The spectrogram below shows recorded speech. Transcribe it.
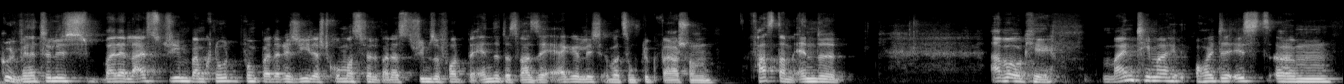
Gut, wenn natürlich bei der Livestream, beim Knotenpunkt, bei der Regie der Stromausfall war der Stream sofort beendet. Das war sehr ärgerlich, aber zum Glück war er schon fast am Ende. Aber okay. Mein Thema heute ist, ähm,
